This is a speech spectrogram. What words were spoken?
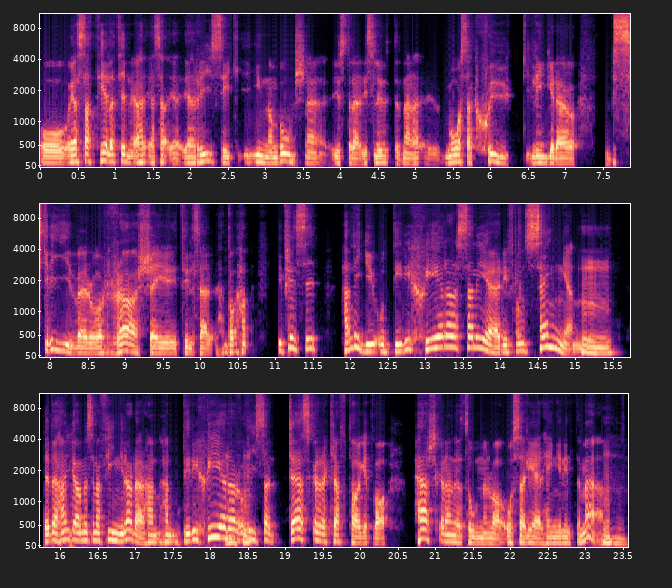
Och, jag satt hela tiden, jag, jag, jag, jag ryser inombords när, just det där i slutet när Mozart sjuk ligger där och beskriver och rör sig till så här, han, i princip, han ligger ju och dirigerar Salieri från sängen. Mm. Det är det han gör med sina fingrar där. Han, han dirigerar mm. och mhm. visar, där ska det där krafttaget vara. Här ska den där tonen vara och Salieri hänger inte med. Mm.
